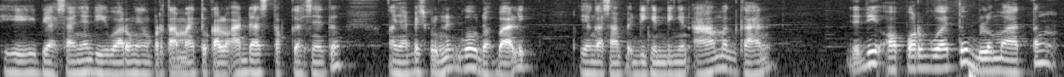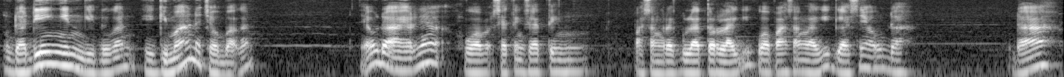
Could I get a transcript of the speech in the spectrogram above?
di biasanya di warung yang pertama itu kalau ada stok gasnya itu nggak nyampe 10 menit gue udah balik. Ya nggak sampai dingin dingin amat kan. Jadi opor gue itu belum mateng udah dingin gitu kan. Ya gimana coba kan? Ya udah akhirnya gue setting setting pasang regulator lagi gue pasang lagi gasnya udah. Udah.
